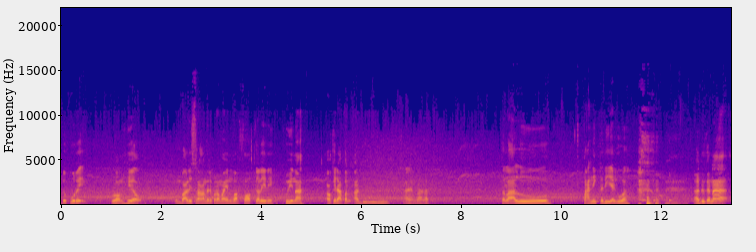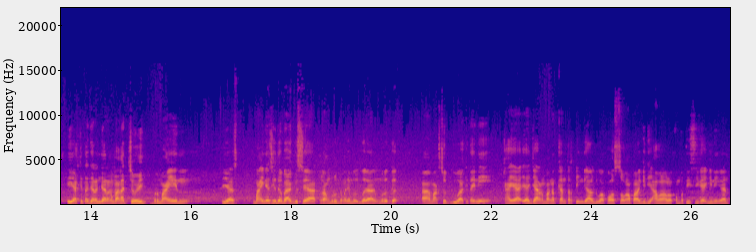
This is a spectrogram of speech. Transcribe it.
Dokure. Hill. Kembali serangan dari pemain Watford kali ini. Quina. Oke dapat. Aduh sayang banget. Terlalu panik tadi ya gua. Aduh karena iya kita jarang-jarang banget cuy bermain. Ya mainnya sih udah bagus ya kurang beruntung aja menurut gua. Dan menurut gua uh, maksud gua kita ini kayak ya jarang banget kan tertinggal 2-0 apalagi di awal-awal kompetisi kayak gini kan.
